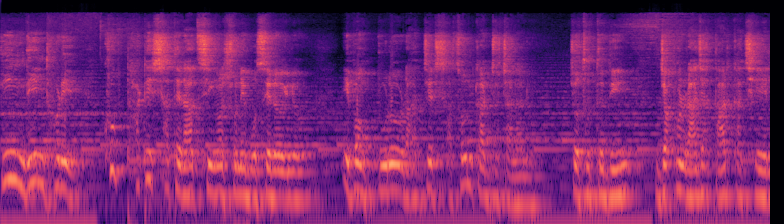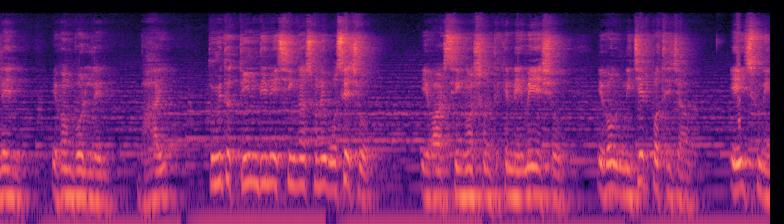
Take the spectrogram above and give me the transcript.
তিন দিন ধরে খুব ঠাটের সাথে রাজ সিংহাসনে বসে রইল এবং পুরো রাজ্যের শাসন কার্য চালালো। চতুর্থ দিন যখন রাজা তার কাছে এলেন এবং বললেন, ভাই, তুমি তো তিন দিনই সিংহাসনে বসেছ। এবার সিংহাসন থেকে নেমে এসো এবং নিজের পথে যাও। এই শুনে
